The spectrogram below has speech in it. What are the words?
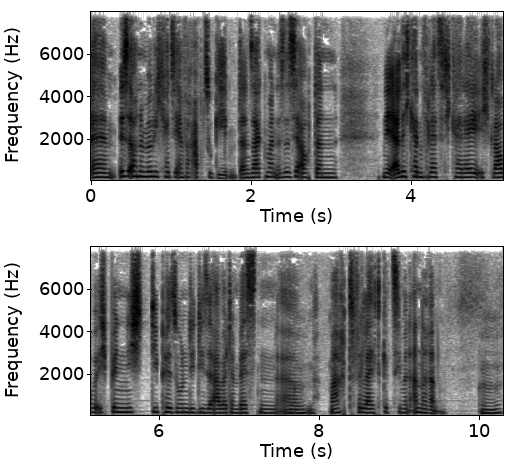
ähm, ist auch eine Möglichkeit, sie einfach abzugeben. Dann sagt man, es ist ja auch dann eine Ehrlichkeit und Verletzlichkeit, hey, ich glaube, ich bin nicht die Person, die diese Arbeit am besten ähm, mhm. macht. Vielleicht gibt es jemand anderen. Mhm.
